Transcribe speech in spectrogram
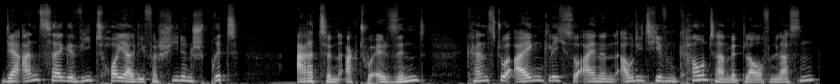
der Anzeige, wie teuer die verschiedenen Spritarten aktuell sind, kannst du eigentlich so einen auditiven Counter mitlaufen lassen,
